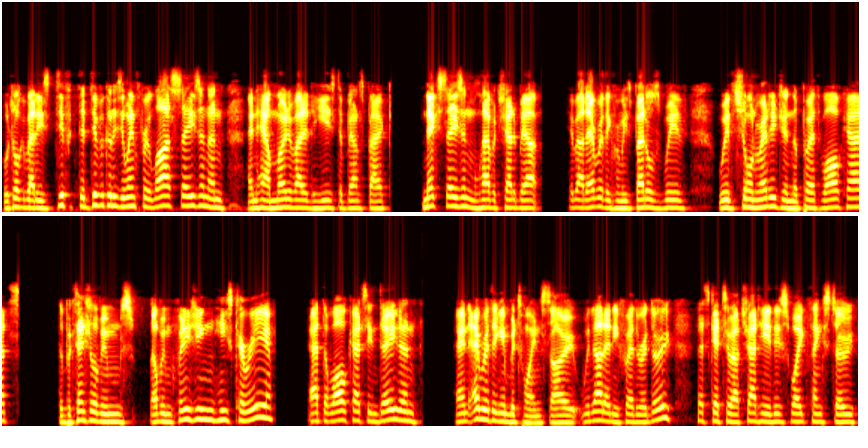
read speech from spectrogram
We'll talk about his diff- the difficulties he went through last season and, and how motivated he is to bounce back next season. We'll have a chat about about everything from his battles with with Sean Redhage and the Perth Wildcats, the potential of him of him finishing his career at the Wildcats indeed, and and everything in between. So, without any further ado, let's get to our chat here this week. Thanks to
